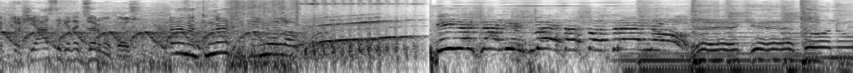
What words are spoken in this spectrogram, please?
Εκτροχιάστηκε, δεν ξέρουμε πώς. Είναι κανείς μέσα στο τρένο! Έχε το νου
